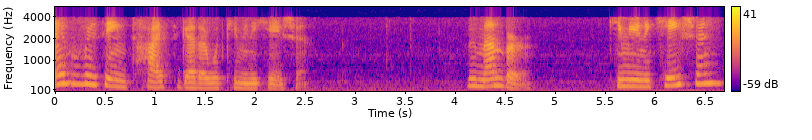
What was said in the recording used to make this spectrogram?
Everything ties together with communication. Remember, communication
